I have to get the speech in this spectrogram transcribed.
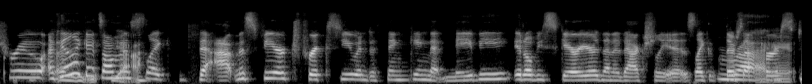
True. I feel like Um, it's almost yeah. like the atmosphere tricks you into thinking that maybe it'll be scarier than it actually is. Like there's that first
